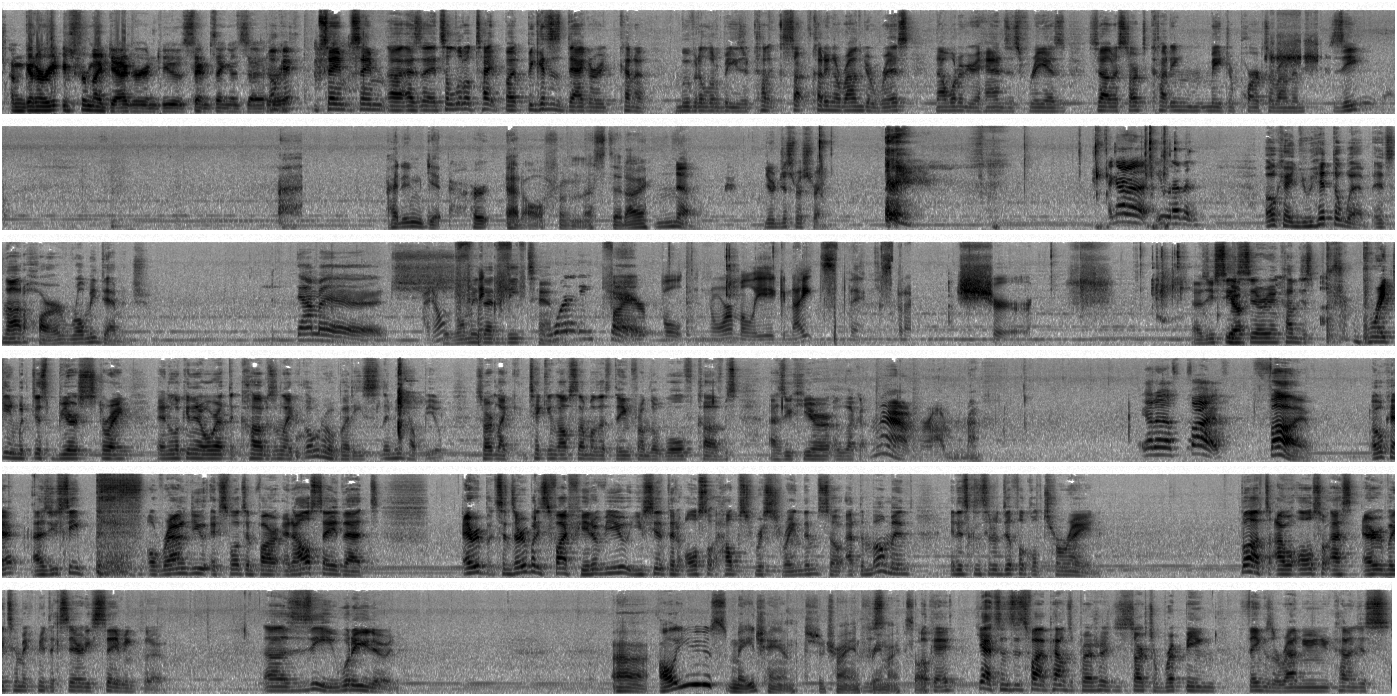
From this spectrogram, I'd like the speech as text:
I'm gonna reach for my dagger and do the same thing as that. Okay, same same uh, as it's a little tight, but because it's dagger, it kind of move it a little bit easier. Kind of start cutting around your wrist. Now one of your hands is free as Zeller starts cutting major parts around him. Z, I didn't get hurt at all from this, did I? no, you're just restrained. I got a 11 Okay, you hit the web. It's not hard. Roll me damage. damage. I don't roll me think that d10. 1d10. firebolt normally ignites things, but I'm not sure. As you see Yeah. Syrian kind of just breaking with just pure strength and looking over at the cubs and like, oh no, buddies, let me help you. Start like taking off some of the thing from the wolf cubs as you hear like a I got a 5. five. Okay, as you see around you explodes in fire, and I'll say that every since everybody's five feet of you, you see that that also helps restrain them. So at the moment, it is considered difficult terrain. But I will also ask everybody to make me a dexterity saving throw. Uh, Z, what are you doing? Uh, I'll use Mage Hand to try and free Just- myself. Okay. Yeah, since it's five pounds of pressure, it just starts ripping things around you, and you kind of just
